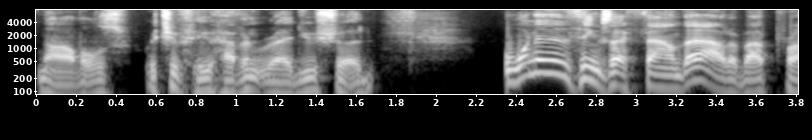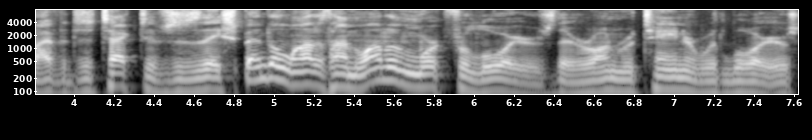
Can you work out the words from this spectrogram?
novels, which if you haven't read, you should, one of the things I found out about private detectives is they spend a lot of time, a lot of them work for lawyers. They're on retainer with lawyers.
